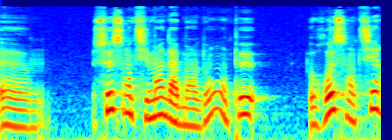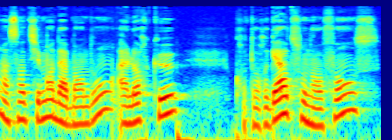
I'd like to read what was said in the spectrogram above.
euh, ce sentiment d'abandon, on peut ressentir un sentiment d'abandon alors que quand on regarde son enfance,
